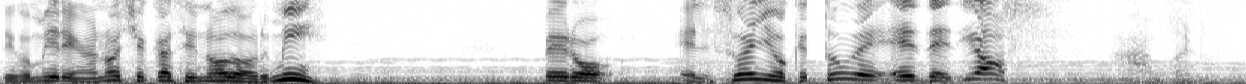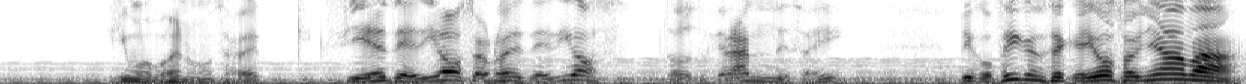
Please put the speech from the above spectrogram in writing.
Digo, miren, anoche casi no dormí, pero el sueño que tuve es de Dios. Ah, bueno. Dijimos, bueno, vamos a ver si es de Dios o no es de Dios. Los grandes ahí. Digo, fíjense que yo soñaba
